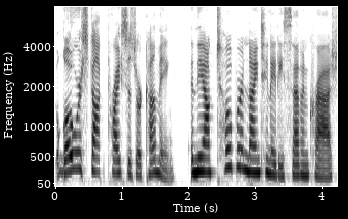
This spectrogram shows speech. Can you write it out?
lower stock prices are coming. In the October 1987 crash,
